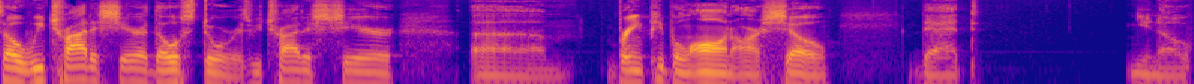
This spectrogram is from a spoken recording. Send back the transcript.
So we try to share those stories. We try to share, um, bring people on our show that, you know,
